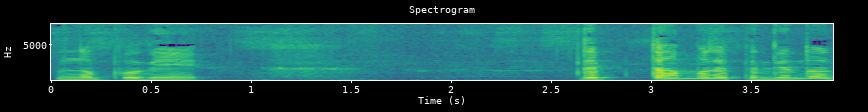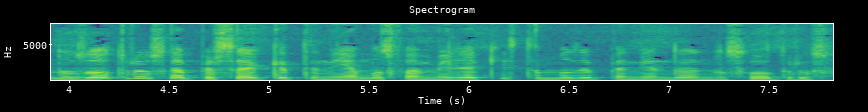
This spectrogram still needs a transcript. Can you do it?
No podía... estamos dependiendo de nosotros, a pesar de que teníamos familia, aquí estamos dependiendo de nosotros.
